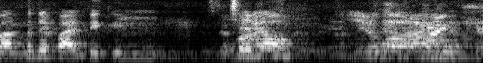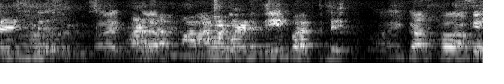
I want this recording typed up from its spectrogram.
బర్త్డే పార్టీకి చలో. బర్త్డే. ఓకే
